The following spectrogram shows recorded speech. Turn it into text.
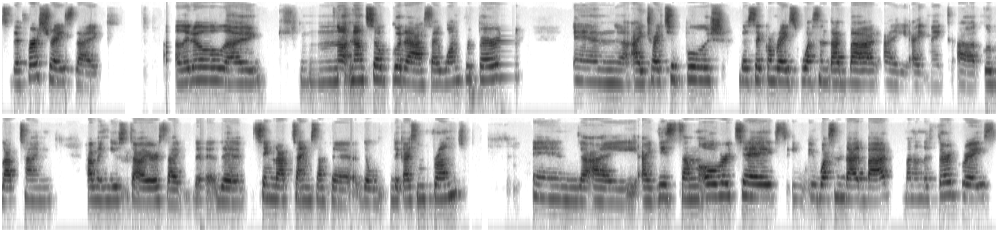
to the first race like a little like not not so good as I want prepared, and I tried to push. The second race wasn't that bad. I I make a good lap time, having used tires like the, the same lap times as the, the the guys in front, and I I did some overtakes. It, it wasn't that bad, but on the third race.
